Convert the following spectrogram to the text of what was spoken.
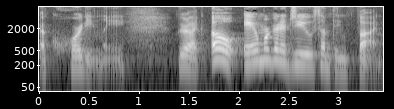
accordingly. We were like, oh, and we're gonna do something fun.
